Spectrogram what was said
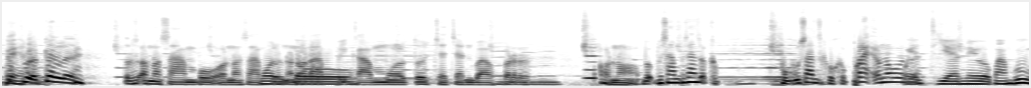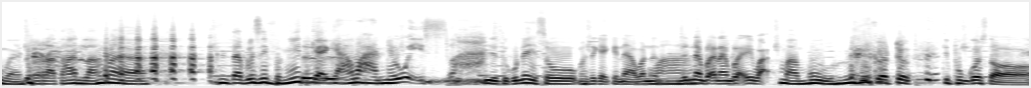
brodol loh. Terus ono sampo, ono sabun, ono rapi kamul tuh jajan baper, ono pesan-pesan sok ke bungkusan sego geprek ono. Wedian yo mambu mas. Ora tahan lama. Staplesi bengit kayak kawan yo wis. Iya tuh kune so mesti kayak gini awan. Nempel-nempel iwak mambu. godok dibungkus toh.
